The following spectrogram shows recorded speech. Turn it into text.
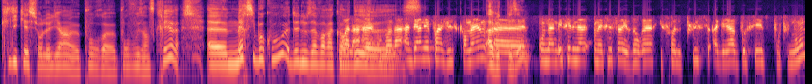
cliquer sur le lien euh, pour, euh, pour vous inscrire. Euh, merci beaucoup de nous avoir accordé. Voilà un, voilà, un dernier point juste quand même. Avec plaisir. On a, essayé de, on a essayé de faire les horaires qui soient le plus agréables possible pour tout le monde,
